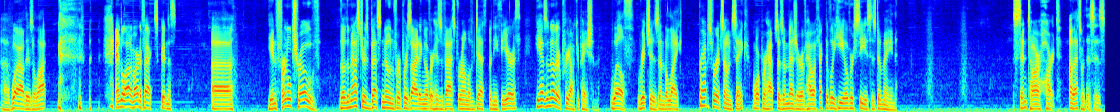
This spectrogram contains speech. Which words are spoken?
Uh, wow, there's a lot. and a lot of artifacts, goodness. Uh, The Infernal Trove. Though the Master is best known for presiding over his vast realm of death beneath the earth, he has another preoccupation wealth, riches, and the like, perhaps for its own sake, or perhaps as a measure of how effectively he oversees his domain. Centaur Heart. Oh, that's what this is.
